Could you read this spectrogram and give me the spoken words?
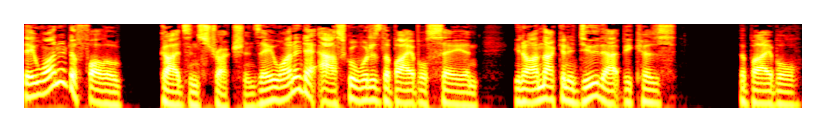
they wanted to follow God's instructions. They wanted to ask, well, what does the Bible say? And, you know, I'm not going to do that because the Bible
